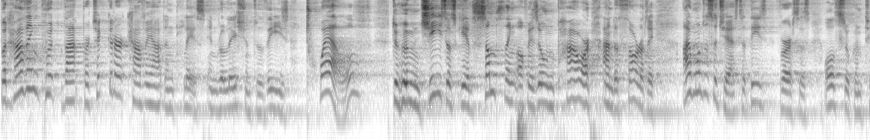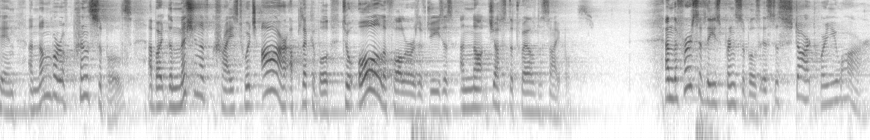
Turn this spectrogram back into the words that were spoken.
But having put that particular caveat in place in relation to these 12, to whom Jesus gave something of his own power and authority, I want to suggest that these verses also contain a number of principles about the mission of Christ which are applicable to all the followers of Jesus and not just the 12 disciples. And the first of these principles is to start where you are.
